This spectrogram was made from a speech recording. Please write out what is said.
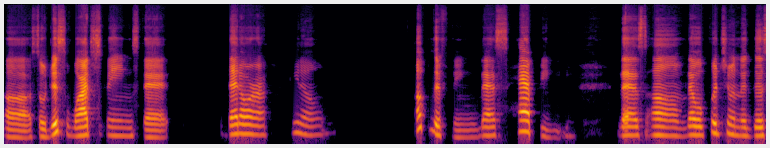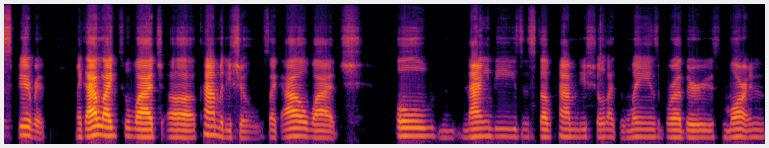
Uh, so just watch things that that are, you know, uplifting, that's happy, that's um that will put you in a good spirit. Like I like to watch uh comedy shows. Like I'll watch old 90s and stuff comedy shows like the Wayans Brothers, Martin,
